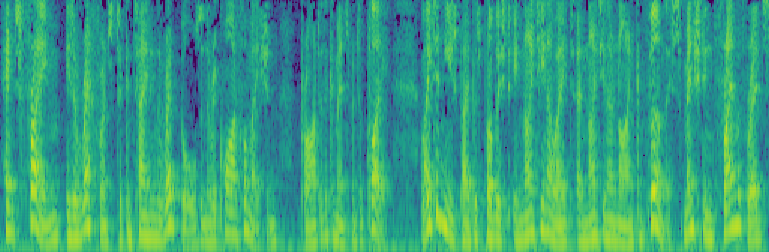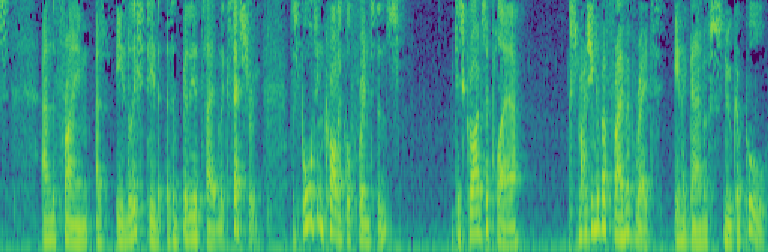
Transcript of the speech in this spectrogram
Hence, frame is a reference to containing the red balls in the required formation prior to the commencement of play. Later newspapers published in 1908 and 1909 confirm this, mentioning frame of reds and the frame as is listed as a billiard table accessory. The Sporting Chronicle, for instance, describes a player smashing up a frame of reds in a game of snooker pool.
